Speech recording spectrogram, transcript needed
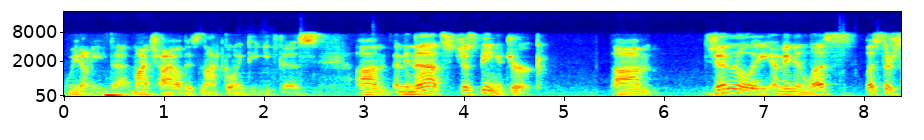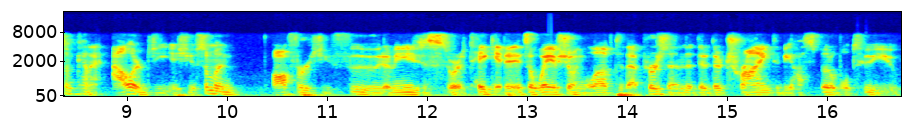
we, don't eat that. My child is not going to eat this. Um, I mean, that's just being a jerk. Um, generally, I mean, unless unless there's some kind of allergy issue, if someone offers you food, I mean, you just sort of take it. It's a way of showing love to that person that they're, they're trying to be hospitable to you.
